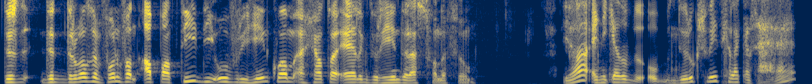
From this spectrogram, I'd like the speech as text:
Dus er was een vorm van apathie die over u heen kwam en gaat dat eigenlijk doorheen de rest van de film. Ja, en ik had op de, op de deur ook zoiets, gelijk als hij.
